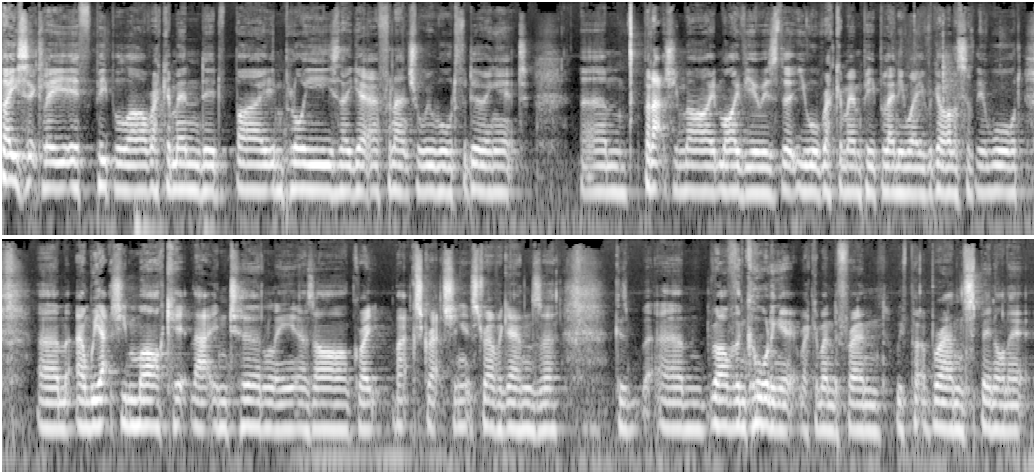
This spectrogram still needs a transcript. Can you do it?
Basically, if people are recommended by employees, they get a financial reward for doing it. Um, but actually, my, my view is that you will recommend people anyway, regardless of the award. Um, and we actually market that internally as our great back scratching extravaganza. Because um, rather than calling it recommend a friend, we've put a brand spin on it.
